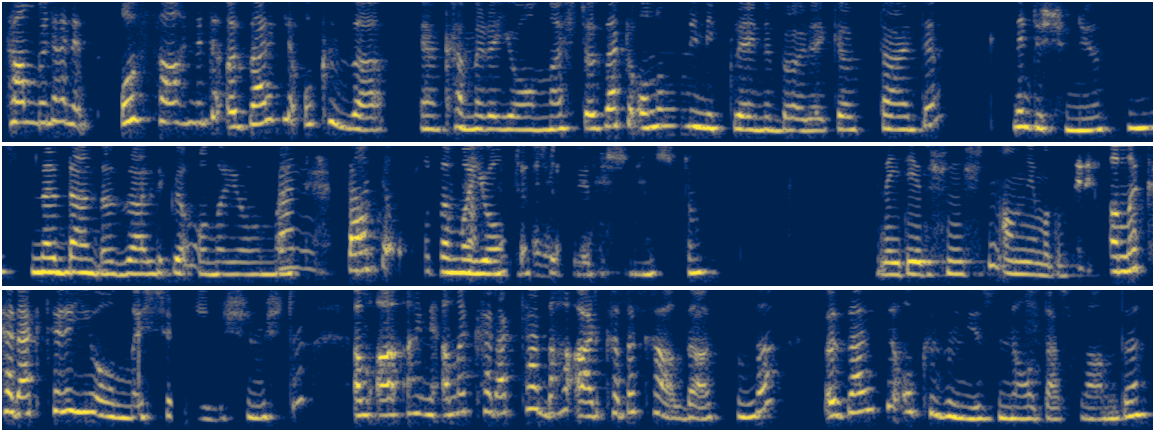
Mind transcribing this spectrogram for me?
tam böyle hani o sahnede özellikle o kıza yani kamera yoğunlaştı. Özellikle onun mimiklerini böyle gösterdi. Ne düşünüyorsunuz? Neden özellikle ona yoğunlaştı? Ben Bence Adama evet, diye düşünmüştüm. Ne diye düşünmüştün anlayamadım. ana karaktere yoğunlaşır diye düşünmüştüm. Ama a- hani ana karakter daha arkada kaldı aslında. Özellikle o kızın yüzüne odaklandı.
